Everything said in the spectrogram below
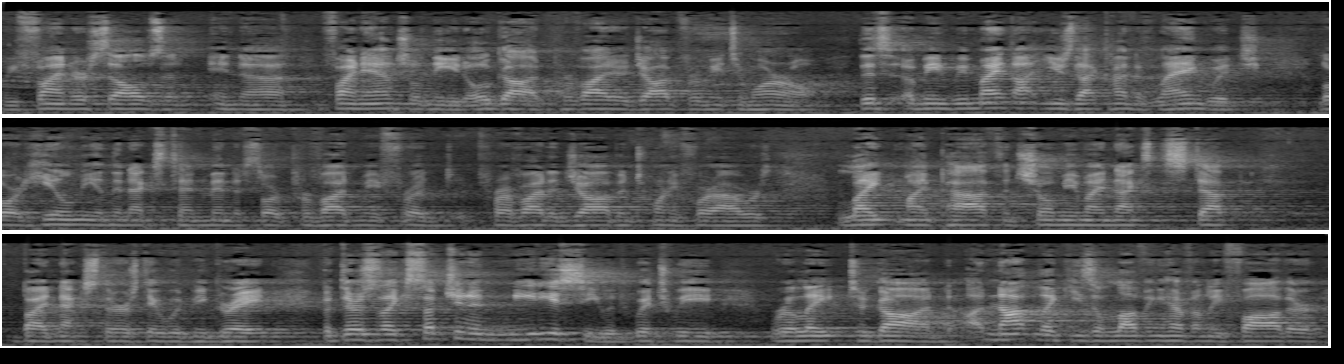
We find ourselves in, in a financial need. Oh God, provide a job for me tomorrow. This, I mean, we might not use that kind of language. Lord, heal me in the next 10 minutes. Lord, provide me for a, provide a job in 24 hours. Light my path and show me my next step by next Thursday would be great. But there's like such an immediacy with which we relate to God. Not like He's a loving Heavenly Father,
